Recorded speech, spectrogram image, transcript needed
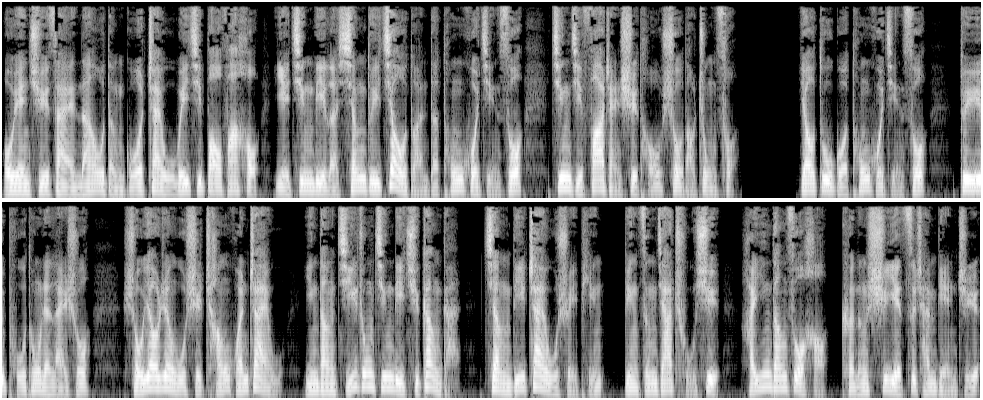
欧元区在南欧等国债务危机爆发后，也经历了相对较短的通货紧缩，经济发展势头受到重挫。要度过通货紧缩，对于普通人来说，首要任务是偿还债务，应当集中精力去杠杆，降低债务水平，并增加储蓄，还应当做好可能失业、资产贬值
